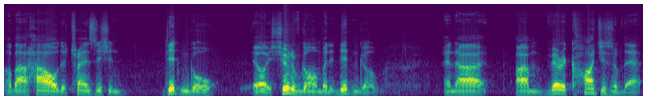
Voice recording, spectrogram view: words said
about how the transition didn't go, or it should have gone, but it didn't go, and I I'm very conscious of that.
